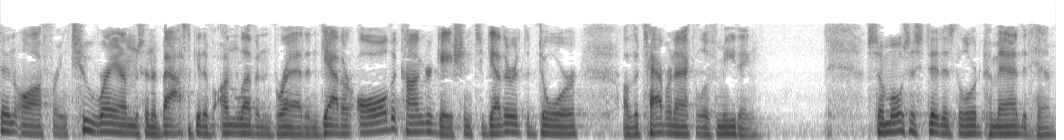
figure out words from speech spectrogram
sin offering, two rams, and a basket of unleavened bread, and gather all the congregation together at the door of the tabernacle of meeting. So Moses did as the Lord commanded him,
